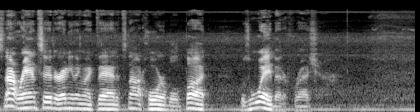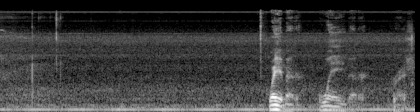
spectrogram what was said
It's not rancid or anything like that. It's not horrible, but it was way better fresh. Way better. Way better fresh.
